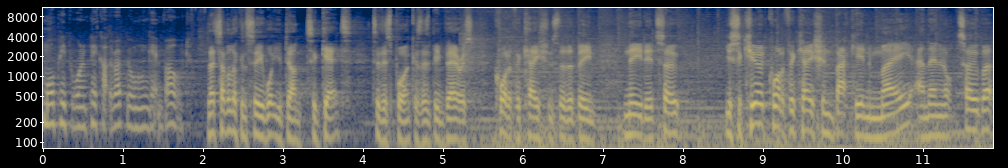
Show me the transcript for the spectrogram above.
more people want to pick up the rugby and get involved. Let's have a look and see what you've done to get to this point because there's been various qualifications that have been needed. So you secured qualification back in May and then in October,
